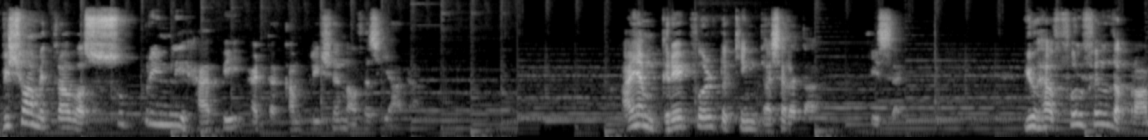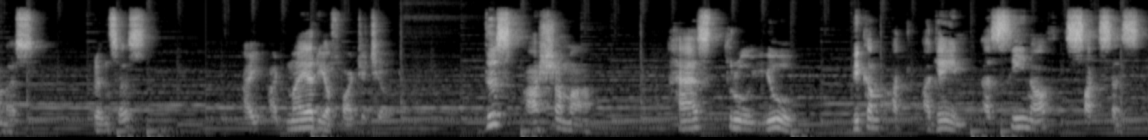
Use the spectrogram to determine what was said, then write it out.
Vishwamitra was supremely happy at the completion of his yaga. I am grateful to King Dasharatha, he said. You have fulfilled the promise, princess. I admire your fortitude. This ashrama has, through you, become again a scene of success.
